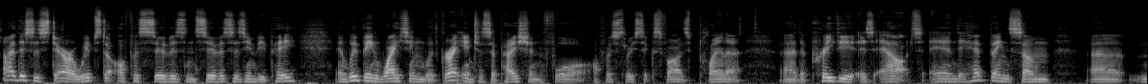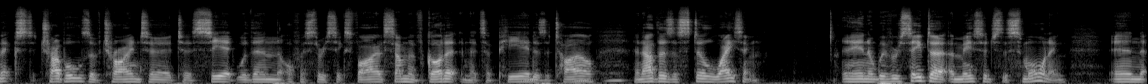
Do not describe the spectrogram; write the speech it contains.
Hi, this is Darrell Webster, Office Servers and Services MVP, and we've been waiting with great anticipation for Office 365's Planner. Uh, the preview is out, and there have been some uh, mixed troubles of trying to, to see it within Office 365. Some have got it and it's appeared as a tile, and others are still waiting. And we've received a, a message this morning in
